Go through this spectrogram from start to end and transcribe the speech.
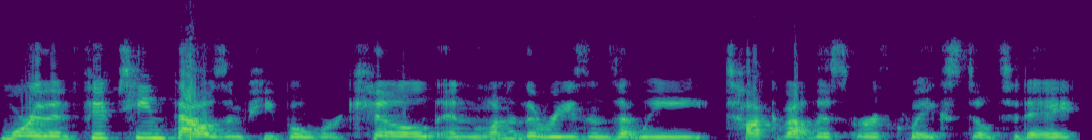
More than 15,000 people were killed, and one of the reasons that we talk about this earthquake still today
